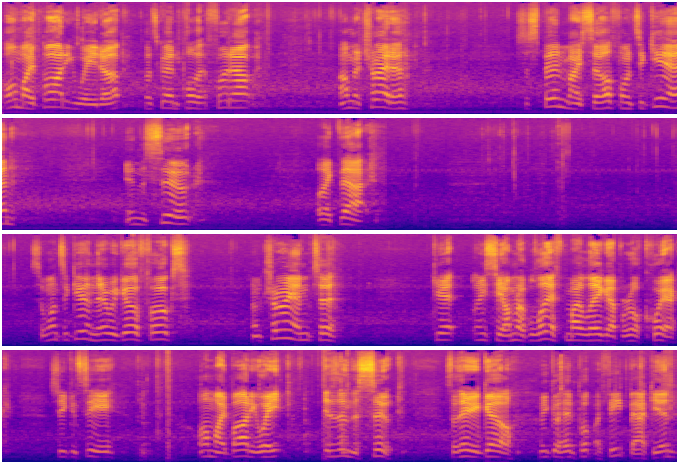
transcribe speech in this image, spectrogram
all my body weight up. Let's go ahead and pull that foot out. I'm going to try to suspend myself once again in the suit like that. So once again, there we go, folks. I'm trying to get, let me see, I'm to lift my leg up real quick so you can see all my body weight is in the suit. So there you go. Let me go ahead and put my feet back in.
